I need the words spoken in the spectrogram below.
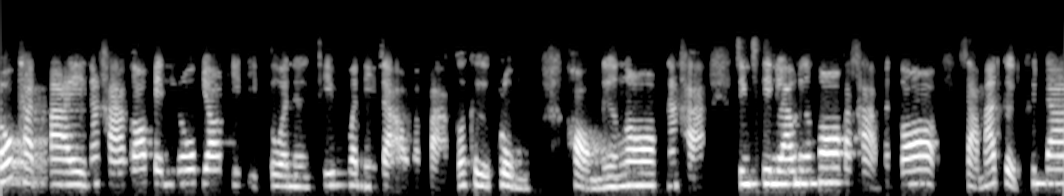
รคถัดไปนะคะ ก็เป็นโรคยอดฮิตอีกตัวหนึ่งที่วันนี้จะเอามาฝากก็คือกลุ่มของเนื้องอกนะคะ จริงๆแล้วเนื้องอกอะค่ะ มันก็สามารถเกิดขึ้นได้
